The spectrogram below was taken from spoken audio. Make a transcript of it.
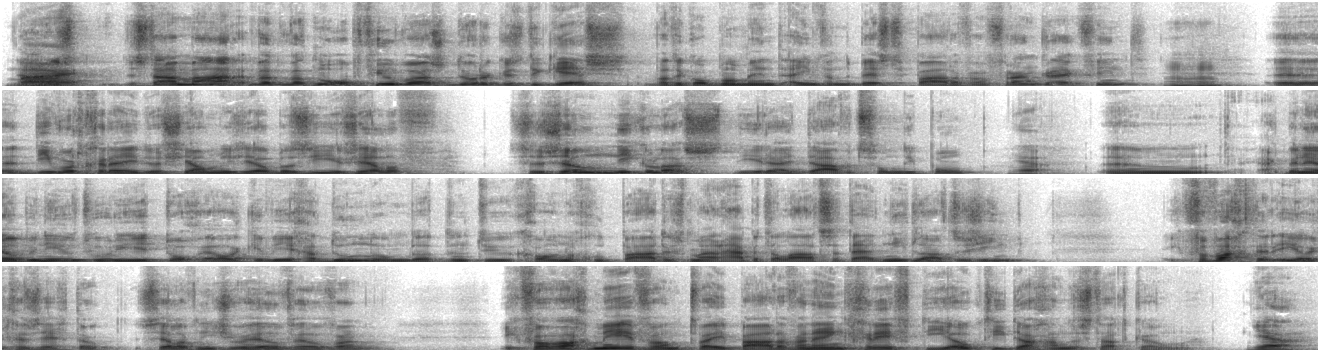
Nou, Maar, dus er staan maar, wat, wat me opviel was, Dorcas de Guess, wat ik op het moment een van de beste paarden van Frankrijk vind. Mhm. Eh, die wordt gereden door Jean-Michel Bazier zelf. Zijn zoon Nicolas, die rijdt Davidson Dupont. ja. Ja, ik ben heel benieuwd hoe hij het toch elke keer weer gaat doen. Omdat het natuurlijk gewoon een goed paard is, maar hij heeft het de laatste tijd niet laten zien. Ik verwacht er eerlijk gezegd ook zelf niet zo heel veel van. Ik verwacht meer van twee paarden van Henk Grif, die ook die dag aan de start komen. Ja.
